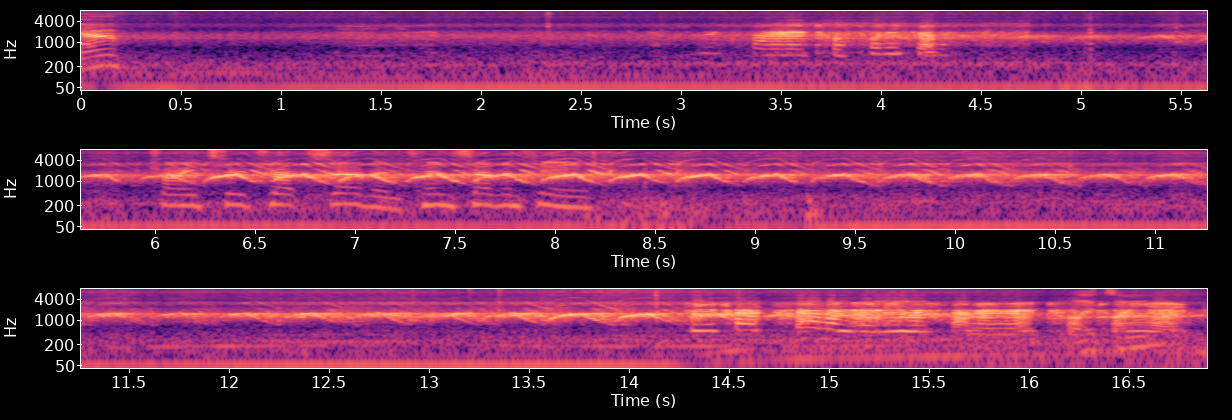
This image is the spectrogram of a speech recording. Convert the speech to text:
go. Trying to truck 7, 1017. To truck 7, have you responded at 1228?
